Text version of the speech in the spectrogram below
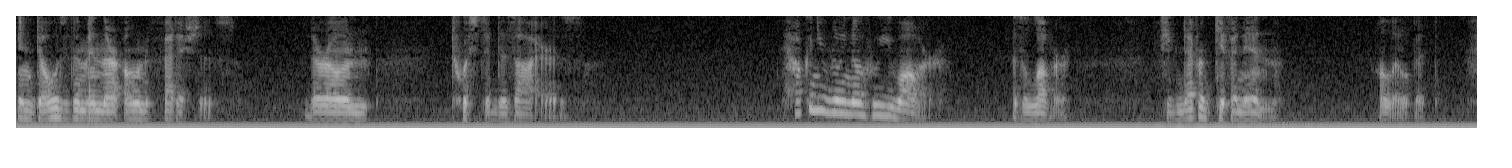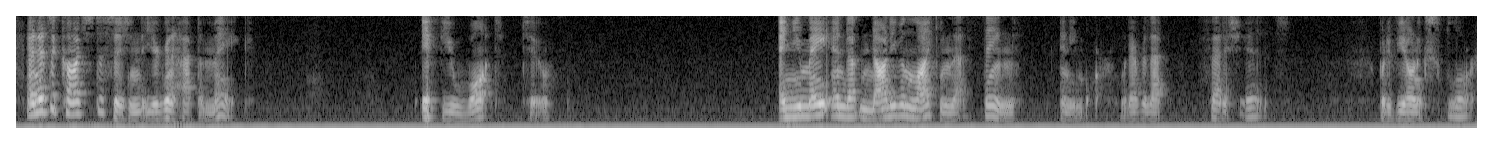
indulge them in their own fetishes their own twisted desires. How can you really know who you are as a lover if you've never given in a little bit? And it's a conscious decision that you're going to have to make if you want to. And you may end up not even liking that thing anymore, whatever that fetish is. But if you don't explore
